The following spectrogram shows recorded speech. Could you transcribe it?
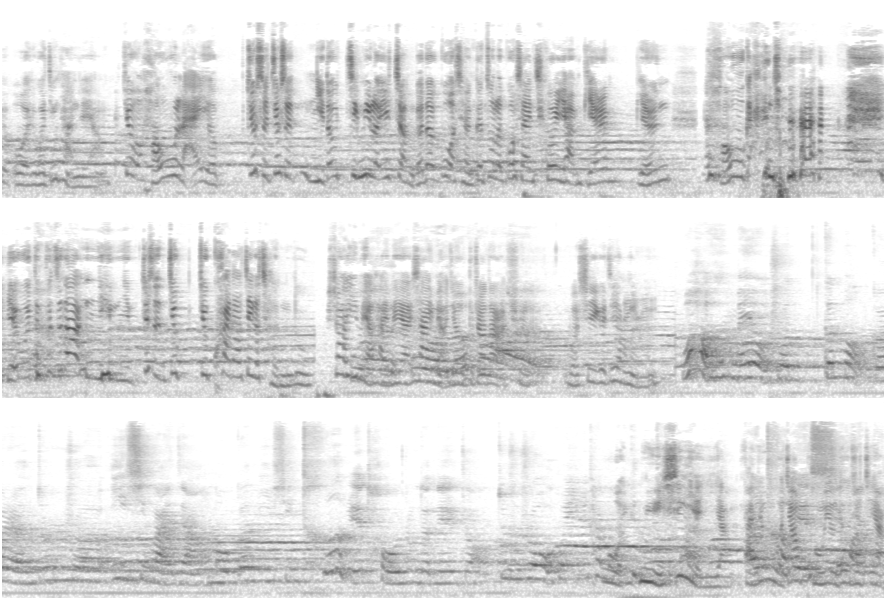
就我我经常这样，就毫无来由。就是就是你都经历了一整个的过程，跟坐了过山车一样，别人别人毫无感觉，也我都不知道你你就是就就快到这个程度，上一秒还那样，下一秒就不知道到哪去了。我是一个这样的人，我好像没有说跟某个人，就是说异性来讲，某个异性特别投入的那种，就是说我会因为他某我女性也一样，反正我交朋友就是这。样。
